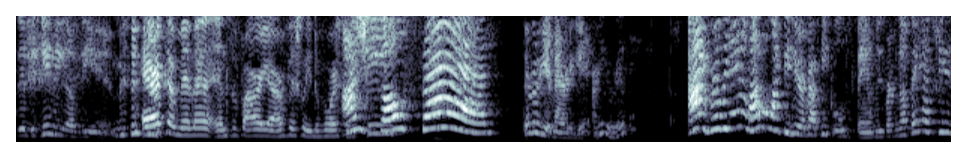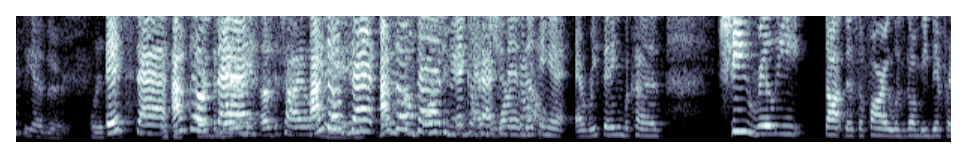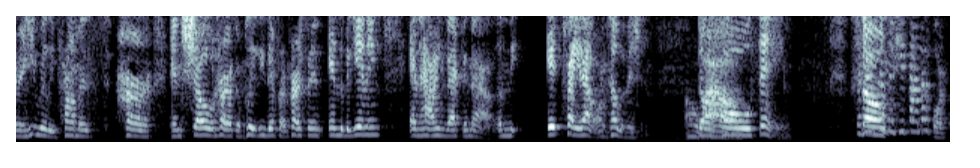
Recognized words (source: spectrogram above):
the beginning of the end. erica mena and Safaree are officially divorced and I'm she so sad. They're gonna get married again. Are you really? I really am. I don't like to hear about people's families breaking up. They have kids together. Listen, It's sad. if I it's feel for the sad. betterment of the child. I feel then- sad. I feel sad and compassionate looking out. at everything because she really thought that Safaree was going to be different and he really promised her and showed her a completely different person in the beginning and how he's acting now. And it played out on television. Oh, The wow. whole thing. So, that's something she signed up for.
